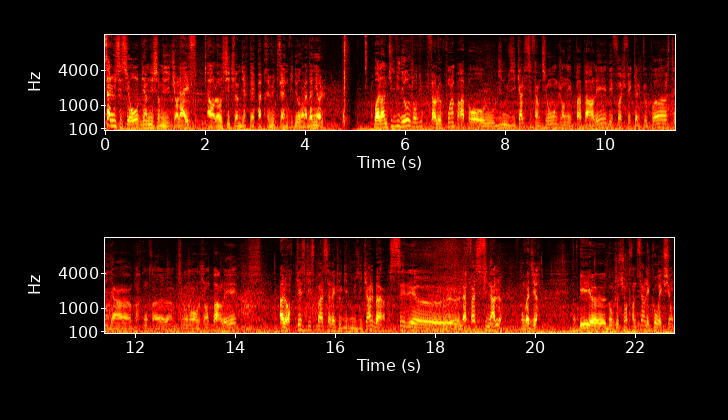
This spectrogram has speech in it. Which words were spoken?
Salut c'est Siro, bienvenue sur Music Your Life. Alors là aussi tu vas me dire que tu n'avais pas prévu de faire une vidéo dans la bagnole. Bon alors une petite vidéo aujourd'hui pour faire le point par rapport au guide musical. Ça fait un petit moment que j'en ai pas parlé. Des fois je fais quelques posts et il y a par contre un, petit moment j'en parlais. Alors qu'est-ce qui se passe avec le guide musical? Ben, C'est euh, la phase finale on va dire. Et euh, donc je suis en train de faire les corrections.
